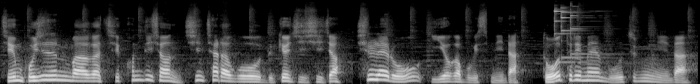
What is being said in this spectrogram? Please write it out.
지금 보시는 바와 같이 컨디션 신차라고 느껴지시죠? 실내로 이어가 보겠습니다. 도어 트림의 모습입니다.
